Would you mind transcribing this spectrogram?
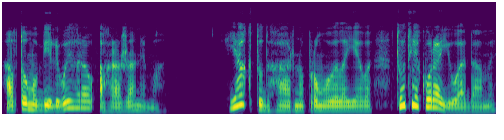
Автомобіль виграв, а гража нема. Як тут гарно, промовила Єва, тут як у раю, Адаме.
